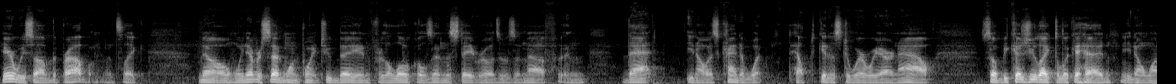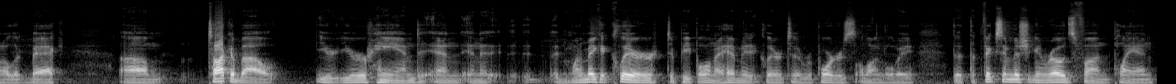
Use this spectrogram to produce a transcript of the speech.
"Here we solved the problem." It's like, no, we never said 1.2 billion for the locals and the state roads was enough, and that you know is kind of what helped get us to where we are now. So because you like to look ahead, you don't want to look back. Um, talk about your your hand and and I want to make it clear to people, and I have made it clear to reporters along the way that the Fixing Michigan Roads Fund plan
